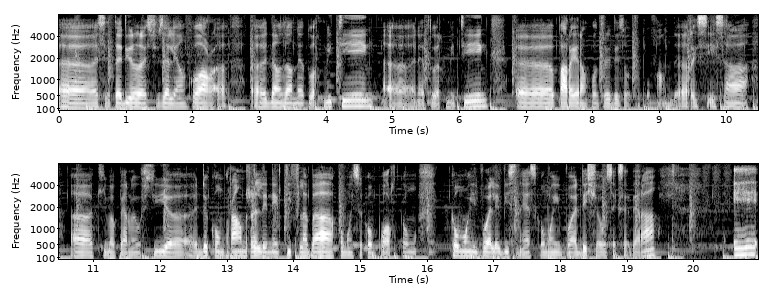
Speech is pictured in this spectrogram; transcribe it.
euh, c'est-à-dire, je suis allée encore dans un network meeting. network meeting. pareil, rencontrer des autres co-founders ici, ça, qui me permet aussi de comprendre les natifs là-bas, comment ils se comportent, comment, comment ils voient les business, comment ils voient des choses, etc. Et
